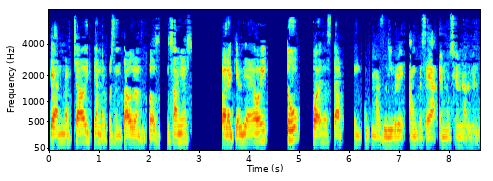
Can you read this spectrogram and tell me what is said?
que han marchado y que han representado durante todos estos años para que el día de hoy tú puedes estar un poco más libre, aunque sea emocionalmente.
